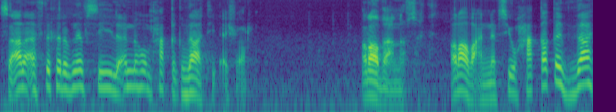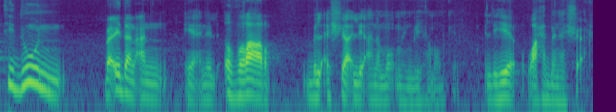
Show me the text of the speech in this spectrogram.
بس أنا أفتخر بنفسي لأنه محقق ذاتي اشعر راضي عن نفسك. راضي عن نفسي وحققت ذاتي دون بعيدا عن يعني الإضرار بالأشياء اللي أنا مؤمن بها ممكن اللي هي واحد منها الشعر.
